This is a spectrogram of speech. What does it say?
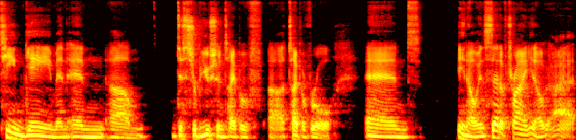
team game and and um, distribution type of uh, type of role. And you know, instead of trying, you know, I,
